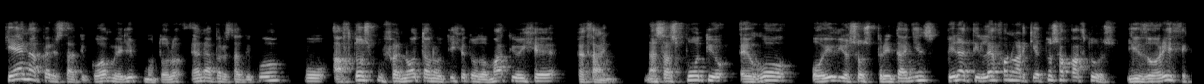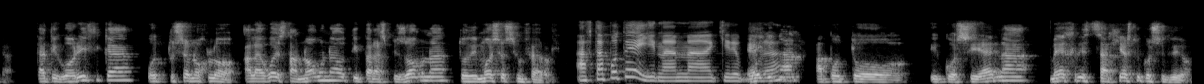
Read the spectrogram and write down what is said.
και ένα περιστατικό, με λείπει το ένα περιστατικό που αυτός που φαινόταν ότι είχε το δωμάτιο είχε πεθάνει. Να σας πω ότι εγώ ο ίδιος ως πρίτανης πήρα τηλέφωνο αρκετούς από αυτούς. Λιδωρήθηκα κατηγορήθηκα ότι τους ενοχλώ. Αλλά εγώ αισθανόμουν ότι υπερασπιζόμουν το δημόσιο συμφέρον. Αυτά πότε έγιναν, κύριε Μπούρα; Έγιναν από το 21 μέχρι τις αρχές του 22.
